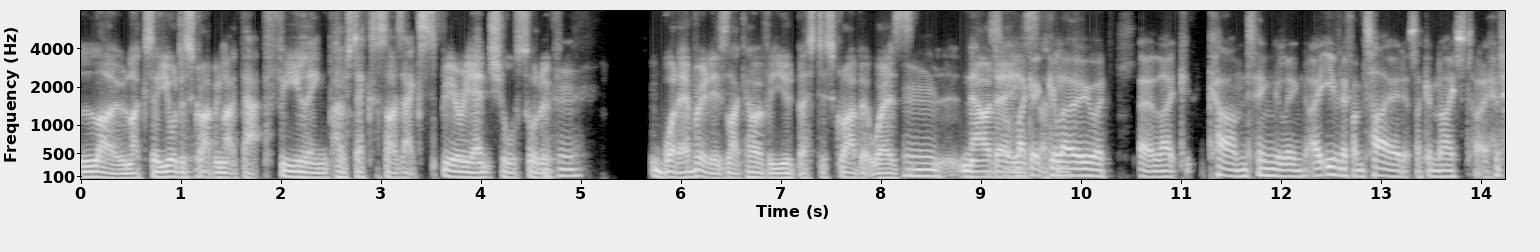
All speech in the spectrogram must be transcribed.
low. Like so, you're describing like that feeling post exercise, experiential sort of Mhm. Whatever it is, like however you'd best describe it. Whereas Mm. nowadays, like I a think- glow, a, a like calm tingling. I, even if I'm tired, it's like a nice tired.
